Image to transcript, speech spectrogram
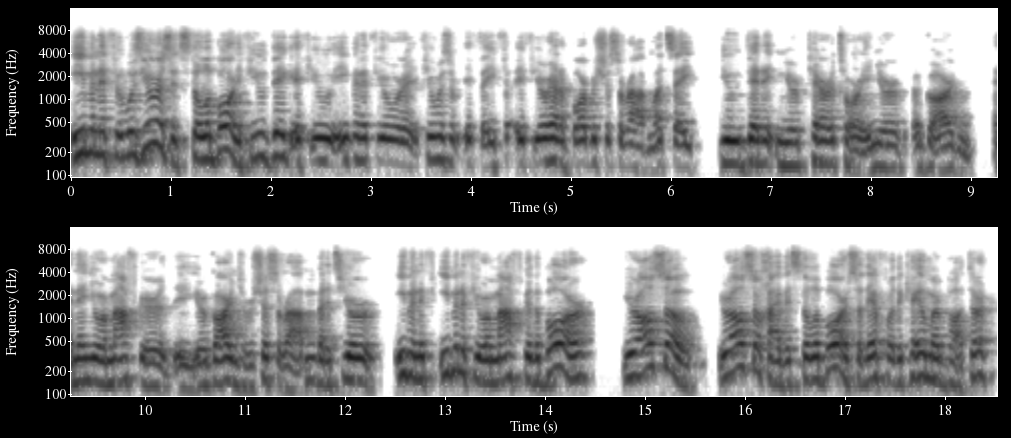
even if it was yours, it's still a bore. If you dig, if you even if you were if you was if they if you had a bor b'shusarab, let's say you did it in your territory in your garden, and then you were mafker your garden to rishusarab, but it's your even if even if you were mafker the boar, you're also you're also chayv. It's still a boar, so therefore the kelmer butter.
